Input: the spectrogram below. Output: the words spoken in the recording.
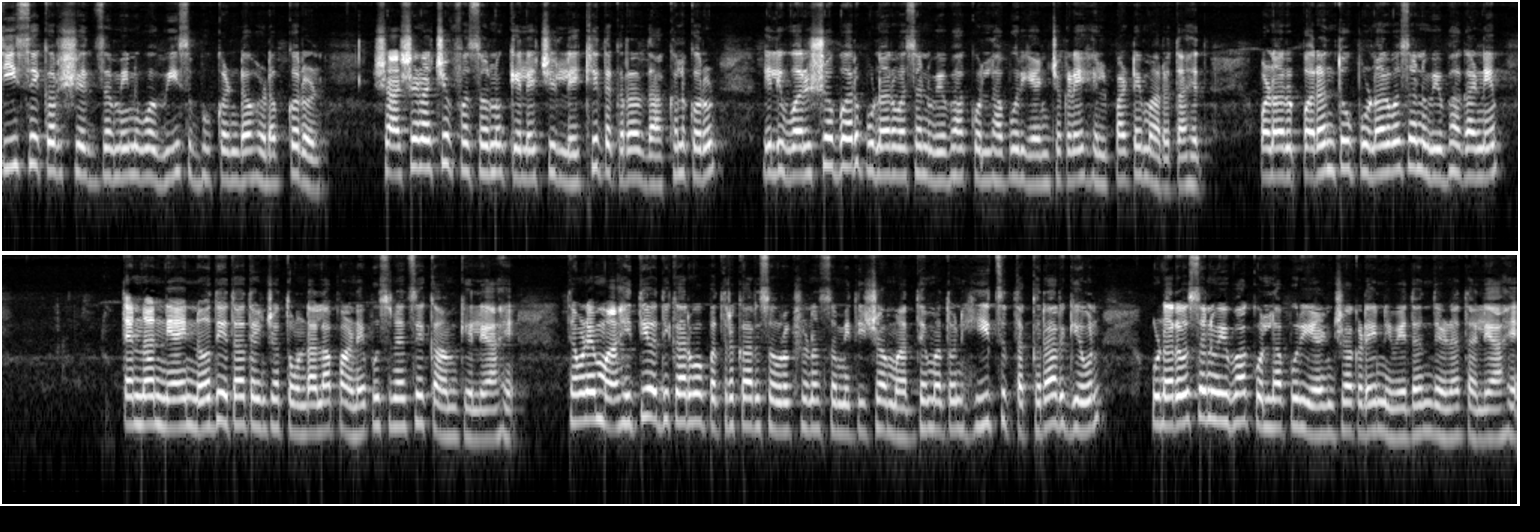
तीस एकर शेतजमीन व वीस भूखंड हडप करून शासनाची फसवणूक केल्याची लेखी तक्रार दाखल करून गेली वर्षभर पुनर्वसन विभाग कोल्हापूर यांच्याकडे हेलपाटे मारत आहेत. पण परंतु पुनर्वसन विभागाने त्यांना न्याय न देता त्यांच्या तोंडाला पाणे पुसण्याचे काम केले आहे. त्यामुळे माहिती अधिकार व पत्रकार संरक्षण समितीच्या माध्यमातून हीच तक्रार घेऊन पुनर्वसन विभाग कोल्हापूर यांच्याकडे निवेदन देण्यात आले आहे.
